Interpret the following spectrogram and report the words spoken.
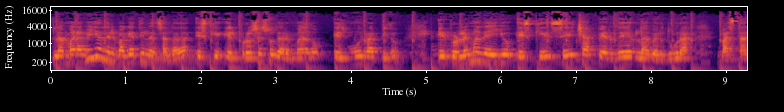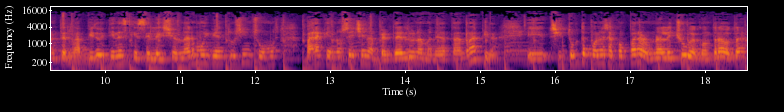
la maravilla del baguette y la ensalada es que el proceso de armado es muy rápido. El problema de ello es que se echa a perder la verdura bastante rápido y tienes que seleccionar muy bien tus insumos para que no se echen a perder de una manera tan rápida. Eh, si tú te pones a comparar una lechuga contra otra,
